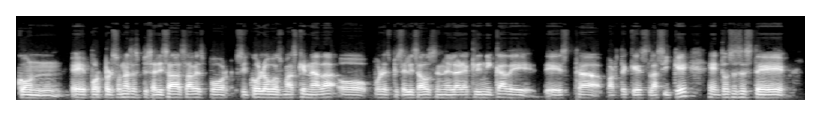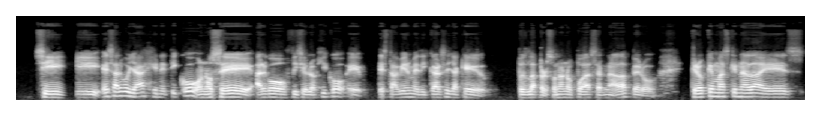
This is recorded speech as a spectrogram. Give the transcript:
con por personas especializadas, ¿sabes? Por psicólogos más que nada o por especializados en el área clínica de, de esta parte que es la psique. Entonces, este si es algo ya genético o no sé, algo fisiológico, eh, está bien medicarse ya que pues la persona no puede hacer nada, pero creo que más que nada es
